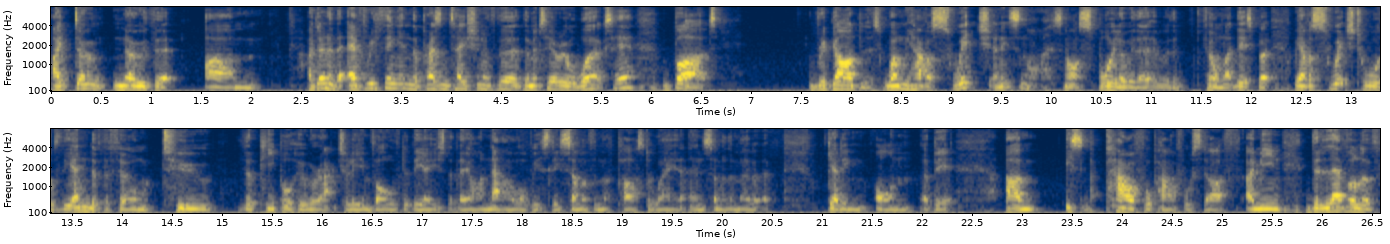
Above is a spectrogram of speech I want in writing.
I don't know that um, I don't know that everything in the presentation of the the material works here, but regardless, when we have a switch, and it's not it's not a spoiler with a with a film like this, but we have a switch towards the end of the film to the people who were actually involved at the age that they are now. Obviously, some of them have passed away, and some of them are getting on a bit. Um, it's powerful, powerful stuff. I mean, the level of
